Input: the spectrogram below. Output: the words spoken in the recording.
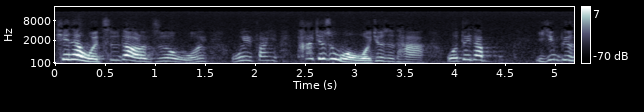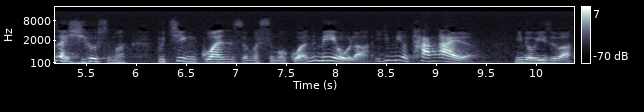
现在我知道了之后，我会我会发现他就是我，我就是他，我对他已经不用再修什么。不进关什么什么观都没有了，已经没有贪爱了，你懂意思吧？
